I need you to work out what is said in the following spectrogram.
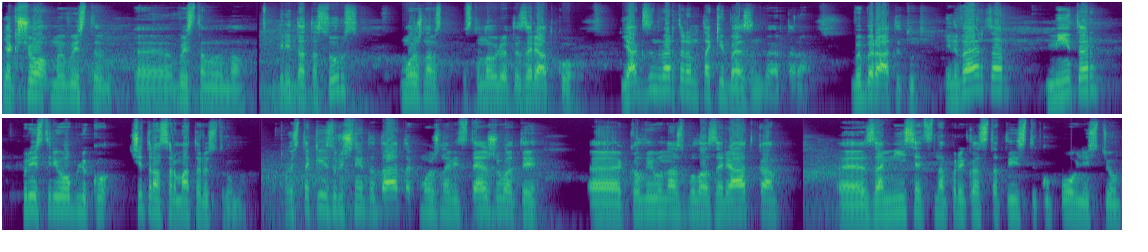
Якщо ми вистав, виставлено Grid Data Source, можна встановлювати зарядку як з інвертором, так і без інвертора. Вибирати тут інвертор, мітер, пристрій обліку чи трансформатори струму. Ось такий зручний додаток можна відстежувати, е, коли у нас була зарядка. Е, За місяць, наприклад, статистику повністю.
